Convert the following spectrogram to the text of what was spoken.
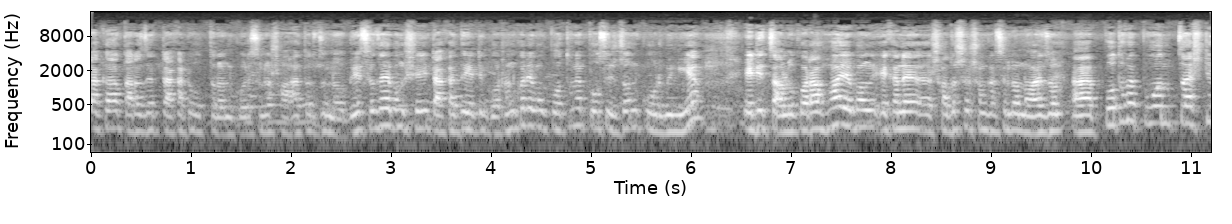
টাকা তারা যে টাকাটা উত্তোলন করেছিল সহায়তার জন্য বেঁচে যায় এবং সেই টাকা দিয়ে এটি গঠন করে এবং প্রথমে পঁচিশ জন কর্মী নিয়ে এটি চালু করা হয় এবং এখানে সদস্যের সংখ্যা ছিল নয় জন। প্রথমে পঞ্চাশটি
